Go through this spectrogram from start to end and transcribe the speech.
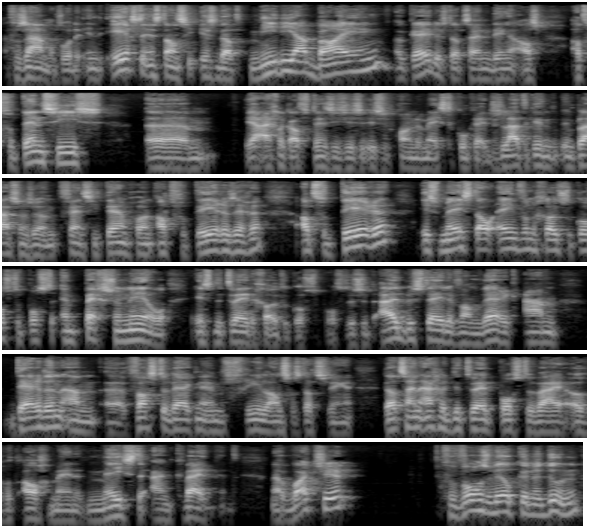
verzameld worden. In de eerste instantie is dat media buying. Oké, dus dat zijn dingen als advertenties. Um, ja, eigenlijk advertenties is, is gewoon de meeste concreet. Dus laat ik in, in plaats van zo'n fancy term gewoon adverteren zeggen. Adverteren is meestal een van de grootste kostenposten. En personeel is de tweede grote kostenpost. Dus het uitbesteden van werk aan derden, aan uh, vaste werknemers, freelancers, dat soort dingen. Dat zijn eigenlijk de twee posten waar je over het algemeen het meeste aan kwijt bent. Nou, wat je vervolgens wil kunnen doen,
